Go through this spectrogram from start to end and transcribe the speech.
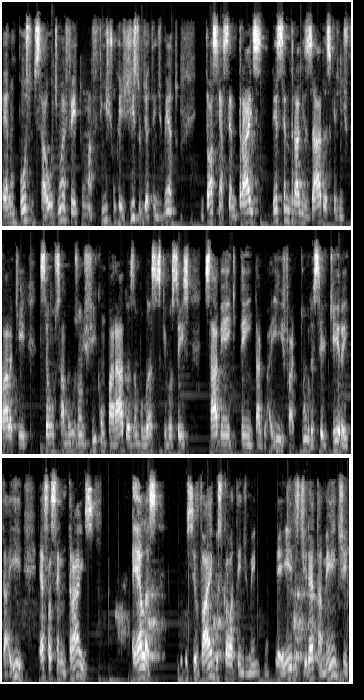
é, num posto de saúde, não é feito uma ficha, um registro de atendimento. Então, assim, as centrais descentralizadas que a gente fala que são os SAMUs onde ficam parados as ambulâncias que vocês sabem aí que tem Itaguaí, Fartura, Cerqueira, Itaí, essas centrais, elas quando você vai buscar o atendimento até eles diretamente,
